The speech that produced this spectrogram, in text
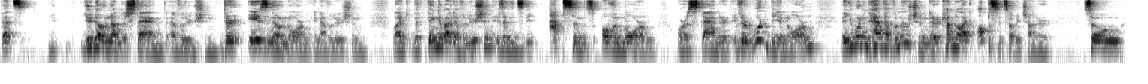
That's you, you don't understand evolution. There is no norm in evolution. Like the thing about evolution is that it's the absence of a norm or a standard. If there would be a norm, then you wouldn't have evolution. They're kind of like opposites of each other. So,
